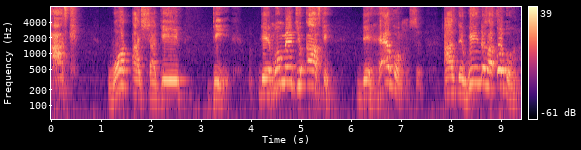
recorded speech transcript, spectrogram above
Ask what I shall give thee. The moment you ask, the heavens, as the windows are open,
